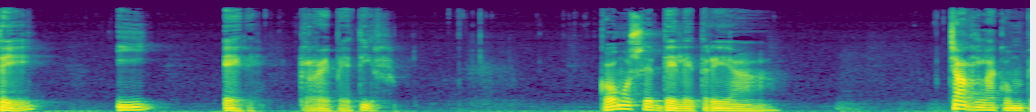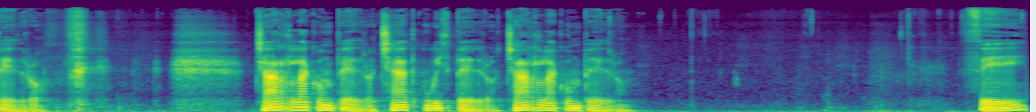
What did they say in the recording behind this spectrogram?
T I R. Repetir. ¿Cómo se deletrea charla con Pedro? charla con Pedro. Chat with Pedro. Charla con Pedro. C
